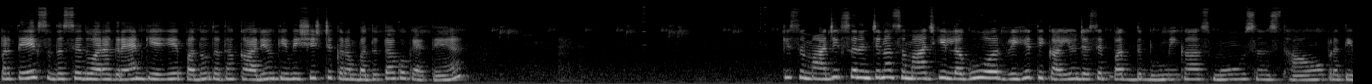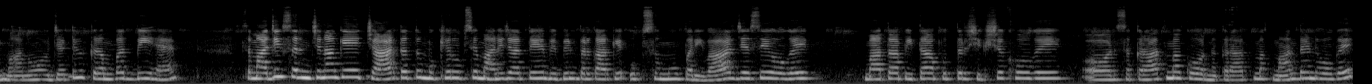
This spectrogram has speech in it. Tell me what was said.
प्रत्येक सदस्य द्वारा ग्रहण किए गए पदों तथा कार्यों की विशिष्ट क्रमबद्धता को कहते हैं कि सामाजिक संरचना समाज की लघु और वृहत इकाइयों जैसे पद, भूमिका, समूह, संस्थाओं, प्रतिमानों और जटिल क्रमबद्ध भी है। सामाजिक संरचना के चार तत्व मुख्य रूप से माने जाते हैं। विभिन्न प्रकार के उपसमूह परिवार जैसे हो गए माता पिता पुत्र, शिक्षक हो गए और सकारात्मक और नकारात्मक मानदंड हो गए।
